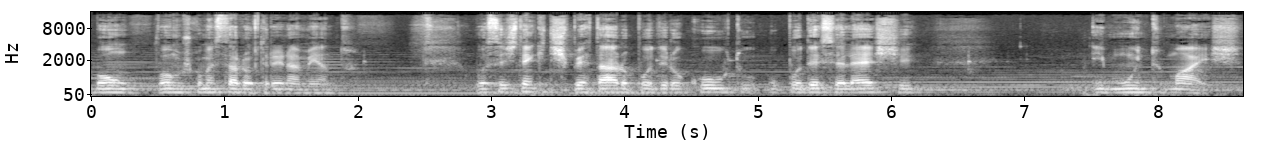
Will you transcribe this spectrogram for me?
Bom, vamos começar o treinamento. Vocês têm que despertar o poder oculto, o poder celeste e muito mais.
